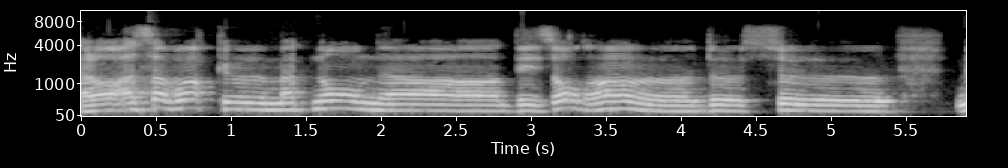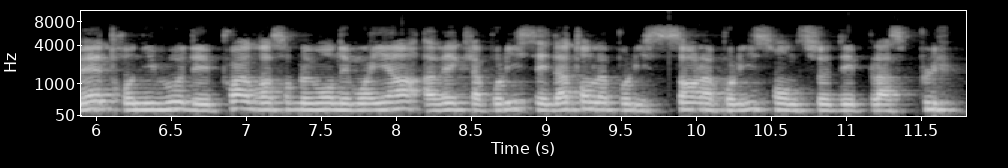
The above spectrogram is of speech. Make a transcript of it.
Alors, à savoir que maintenant, on a des ordres hein, de se mettre au niveau des points de rassemblement des moyens avec la police et d'attendre la police. Sans la police, on ne se déplace plus.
